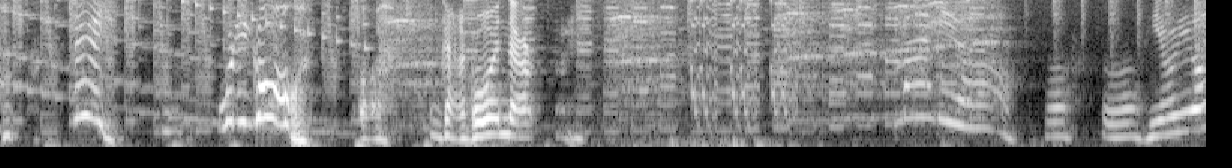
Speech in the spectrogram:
Hey, where'd he go? Uh, gotta go in there. Mario! Uh, uh, here we are.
